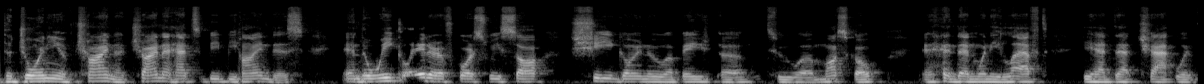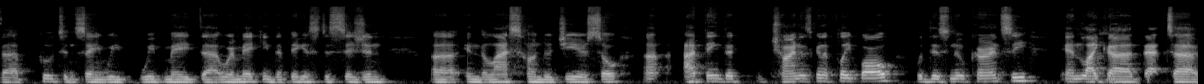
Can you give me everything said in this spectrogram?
the joining of China. China had to be behind this, and a week later, of course, we saw Xi going to uh, to Moscow, and then when he left, he had that chat with uh, Putin saying we we've made uh, we're making the biggest decision uh, in the last hundred years. So uh, I think that China's going to play ball with this new currency. And like uh, that uh,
